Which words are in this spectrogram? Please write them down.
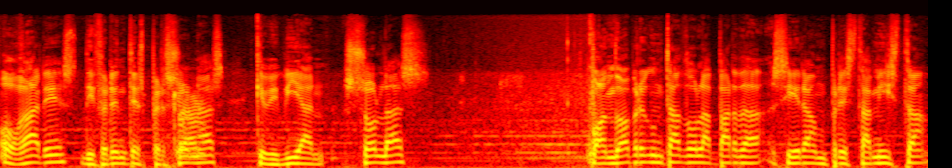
hogares, diferentes personas que vivían solas. Cuando ha preguntado la parda si era un prestamista,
